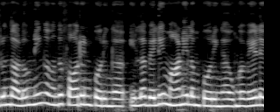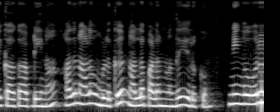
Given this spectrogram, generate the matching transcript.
இருந்தாலும் நீங்கள் வந்து ஃபாரின் போகிறீங்க இல்லை வெளி மாநிலம் போகிறீங்க உங்கள் வேலைக்காக அப்படின்னா அதனால உங்களுக்கு நல்ல பலன் வந்து இருக்கும். நீங்கள் ஒரு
